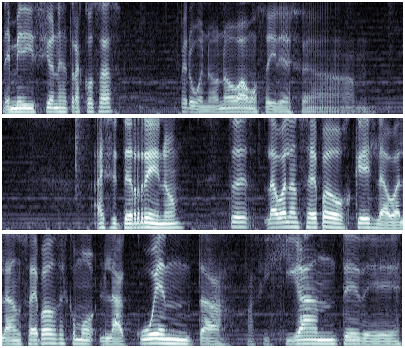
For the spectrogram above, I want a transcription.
de mediciones de otras cosas. Pero bueno, no vamos a ir a ese, a, a ese terreno. Entonces, la balanza de pagos, ¿qué es la balanza de pagos? Es como la cuenta así gigante de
